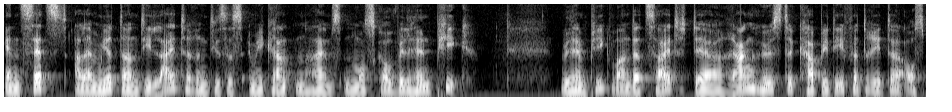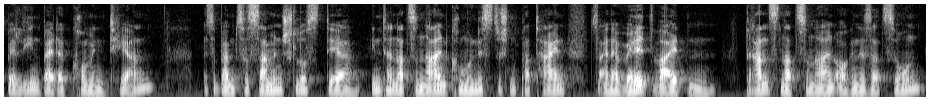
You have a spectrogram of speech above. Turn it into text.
Entsetzt alarmiert dann die Leiterin dieses Emigrantenheims in Moskau, Wilhelm Pieck. Wilhelm Pieck war in der Zeit der ranghöchste KPD-Vertreter aus Berlin bei der Komintern, also beim Zusammenschluss der internationalen kommunistischen Parteien zu einer weltweiten transnationalen Organisation.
